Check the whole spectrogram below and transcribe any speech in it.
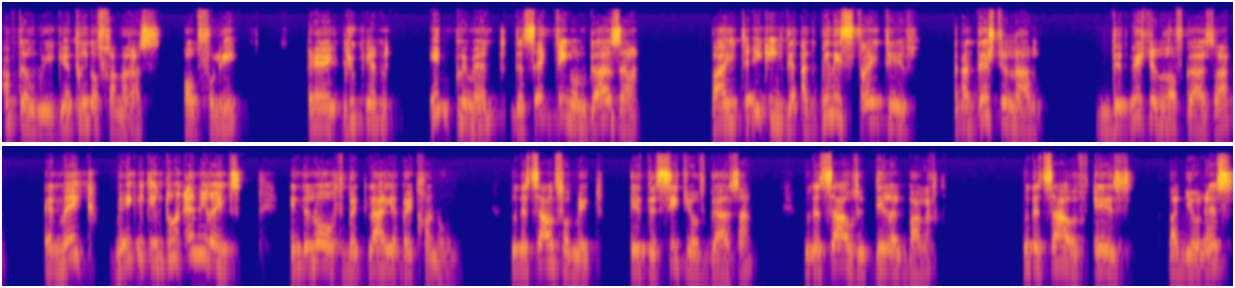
after we get rid of Hamas, hopefully, uh, you can implement the same thing on Gaza by taking the administrative traditional division of Gaza and make, make it into an Emirates. In the north, Bet Lahiya, Bet Hanun. To the south of it, is the city of Gaza. To the south is Dir el Balah. To the south is Khan Yunis.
